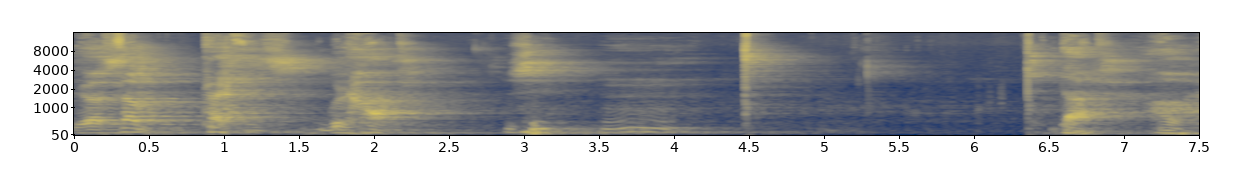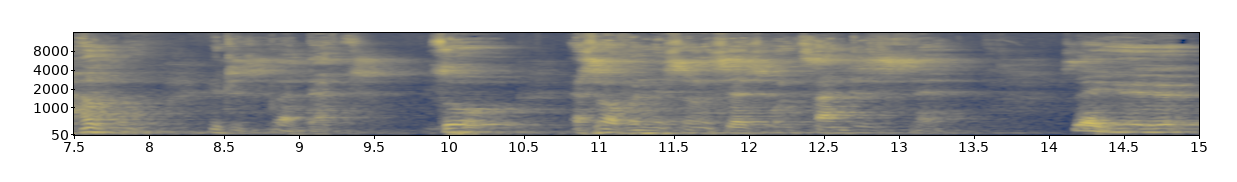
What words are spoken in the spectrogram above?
yourself practice good heart. You see? Mm. That's how helpful it is like that. So, as often as someone says, what scientists say, say,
